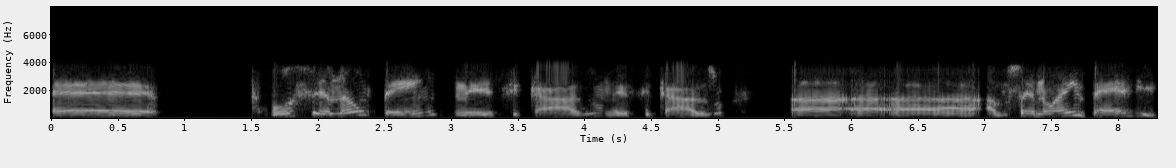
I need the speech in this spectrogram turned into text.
É, você não tem, nesse caso, nesse caso, você não é impede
